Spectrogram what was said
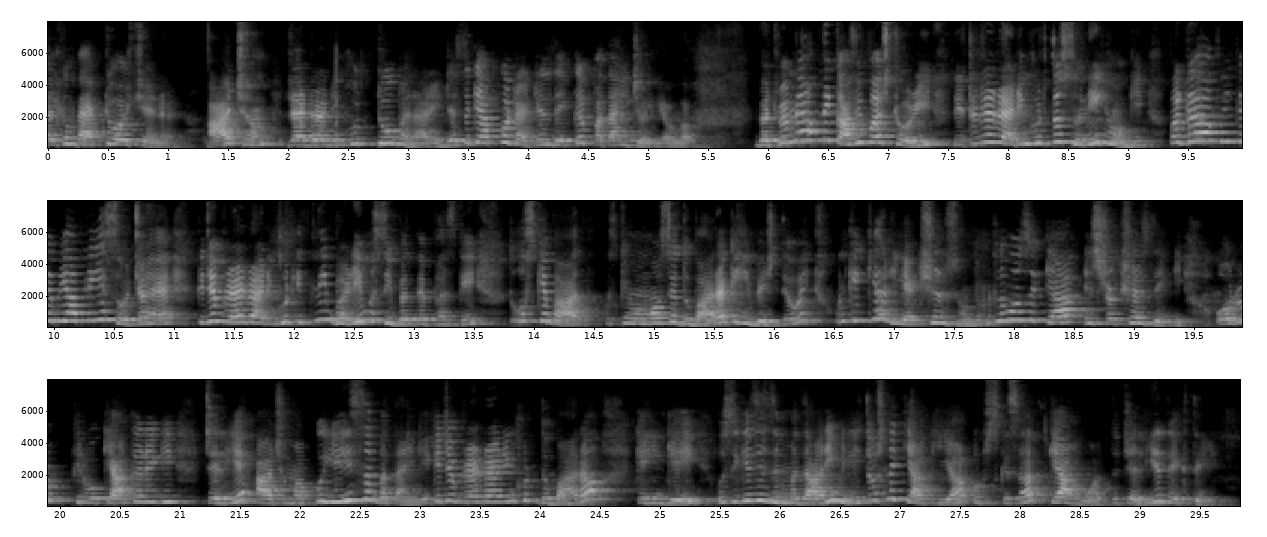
Welcome back to our channel आज हम red riding hood to बना रहे हैं। जैसे कि आपको टाइटल देखकर पता ही चल गया होगा। बचपन में आपने काफ़ी बार story little red riding hood तो सुनी ही होगी, पर क्या आपने कभी आपने ये सोचा है कि जब रेड राइडिंग हुड इतनी बड़ी मुसीबत में फंस गई तो उसके बाद उसकी मम्मा उसे दोबारा कहीं बेचते हुए उनके क्या रिएक्शंस होंगे? मतलब वो उसे क्या इंस्ट्रक्शंस देंगी? और फिर वो क्या करेगी? चलिए आज हम आपको यही सब बताएँगे कि जब रेड राइडिंग हुड दोबारा कहीं गई, उसे किसी ज़िम्मेदारी मिली तो उसने क्या किया और उसके साथ क्या हुआ? तो चलिए देखते हैं।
